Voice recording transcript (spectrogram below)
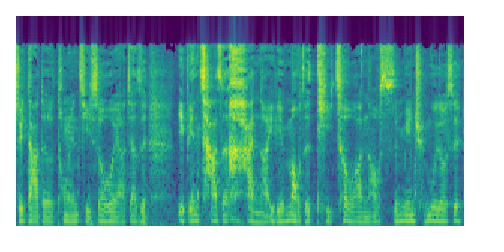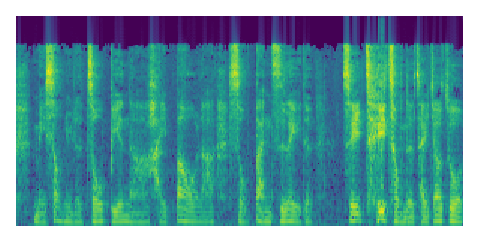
最大的同人集社会啊，这样子一边擦着汗啊，一边冒着体臭啊，然后身边全部都是美少女的周边啊、海报啦、手办之类的。这这一种的才叫做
